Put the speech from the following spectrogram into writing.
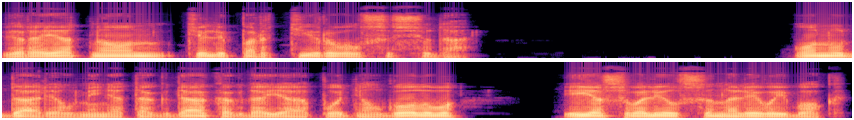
Вероятно, он телепортировался сюда. Он ударил меня тогда, когда я поднял голову, и я свалился на левый бок.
